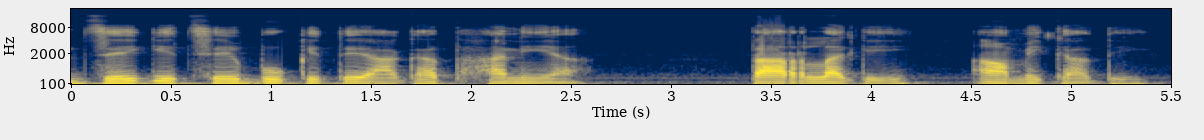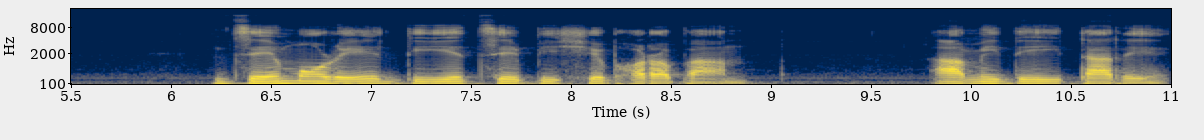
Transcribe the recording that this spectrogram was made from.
যে গেছে বুকেতে আঘাত হানিয়া, তার লাগি আমি কাঁদি। যে মরে দিয়েছে বিষে ভরা বান, আমি দেই তারে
